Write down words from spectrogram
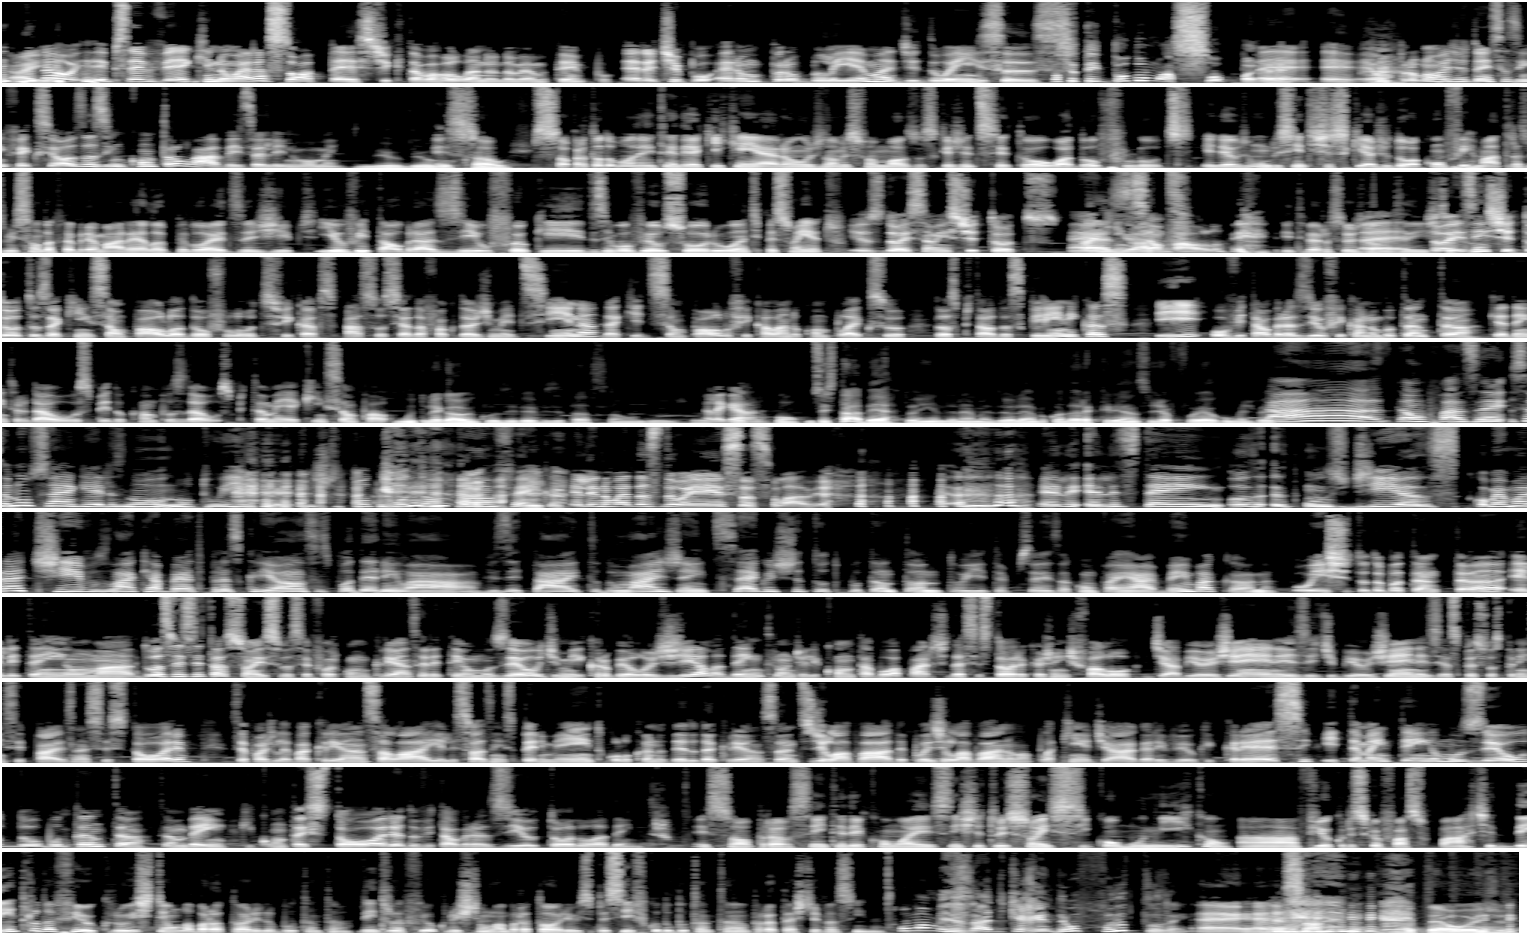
Aí, Não, e pra você ver que não era só a peste que tava rolando no mesmo tempo. Era tipo, era um problema de doenças. Você tem toda uma sopa, né? É, é, é um problema de doenças infecciosas incontroláveis ali no momento. Meu Deus, E o só, caos. só para todo mundo entender aqui quem eram os nomes famosos que a gente citou, o Adolfo Lutz, ele é um dos cientistas que ajudou a confirmar a transmissão da febre amarela pelo Aedes aegypti, e o Vital Brasil foi o que desenvolveu o soro antipeçonhento. E os dois são institutos É, aqui em exato. São Paulo. e tiveram seus nomes É, em dois instituto. institutos aqui em São Paulo. Adolfo Lutz fica as- associado à Faculdade de Medicina daqui de São Paulo, fica lá no complexo do Hospital das Clínicas. E o Vital Brasil fica no Butantã, que é dentro da USP, do campus da USP, também aqui em São Paulo. Muito legal, inclusive, a visitação dos... É legal, né? Bom, não sei se tá aberto ainda, né? Mas eu lembro quando eu era criança, já foi algumas vezes. Tá, estão fazendo. Você não segue eles no, no Twitter? Instituto Butantan, Fenca. Ele não é das doenças, Flávia. Ele- eles têm os- uns dias comemorativos lá que é aberto para as crianças poderem lá visitar e tudo mais, gente. Segue o Instituto Butantan no Twitter pra vocês acompanhar, é bem bacana. O Instituto Butantan, ele tem uma duas visitações. Se você for com criança, ele tem um museu de microbiologia lá dentro, onde ele conta boa parte dessa história que a gente falou de abiogênese, de biogênese e as pessoas principais nessa história. Você pode levar a criança lá e eles fazem experimento, colocando o dedo da criança antes de lavar lavar, depois de lavar numa plaquinha de ágara e ver o que cresce. E também tem o Museu do Butantan também, que conta a história do Vital Brasil todo lá dentro. E só para você entender como as instituições se comunicam, a Fiocruz que eu faço parte, dentro da Fiocruz tem um laboratório do Butantan. Dentro da Fiocruz tem um laboratório específico do Butantan para teste de vacina. Uma amizade que rendeu frutos, hein? É, olha só. Até hoje.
